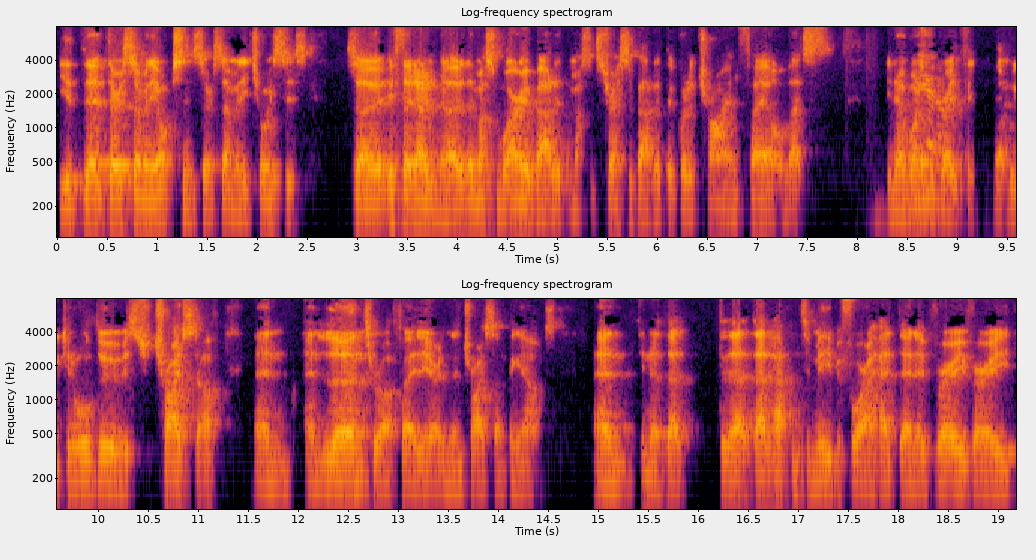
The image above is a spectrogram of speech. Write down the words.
you, there, there, are so many options, there are so many choices. So if they don't know, they mustn't worry about it, they mustn't stress about it. They've got to try and fail. That's you know one yeah. of the great things that we can all do is try stuff and and learn through our failure, and then try something else. And you know that that that happened to me before I had then a very very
